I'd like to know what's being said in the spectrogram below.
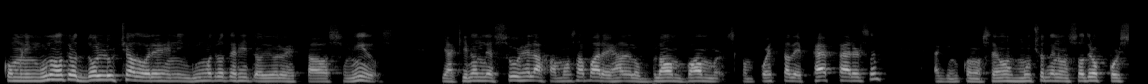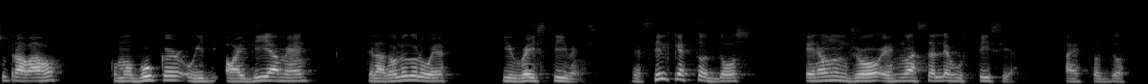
como ninguno otros dos luchadores en ningún otro territorio de los Estados Unidos. Y aquí es donde surge la famosa pareja de los Blonde Bombers, compuesta de Pat Patterson, a quien conocemos muchos de nosotros por su trabajo como Booker o Idea Man de la WWF, y Ray Stevens. Decir que estos dos era un draw es no hacerle justicia a estos dos.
